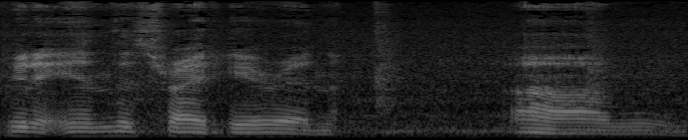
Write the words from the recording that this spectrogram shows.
I'm gonna end this right here and um,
